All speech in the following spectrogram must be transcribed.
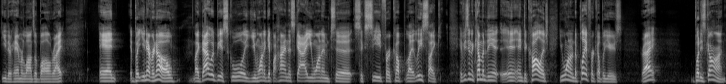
either him or Lonzo Ball, right? And but you never know. Like that would be a school you want to get behind this guy. You want him to succeed for a couple, like, at least like if he's going to come into the into college, you want him to play for a couple years, right? but he's gone.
